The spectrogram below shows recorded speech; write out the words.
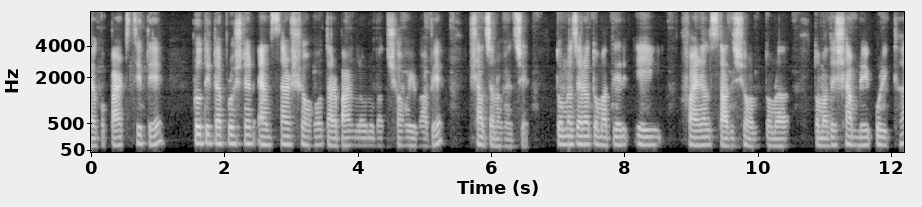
দেখো পার্ট সিতে প্রতিটা প্রশ্নের অ্যান্সার সহ তার বাংলা অনুবাদ সহ এভাবে সাজানো হয়েছে তোমরা যারা তোমাদের এই ফাইনাল সাজেশন তোমরা তোমাদের সামনেই পরীক্ষা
